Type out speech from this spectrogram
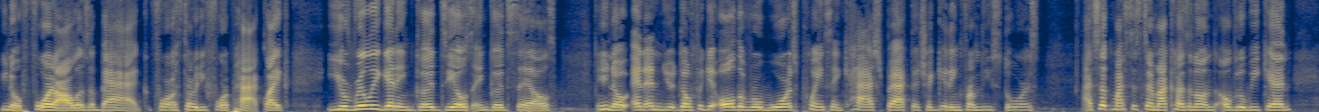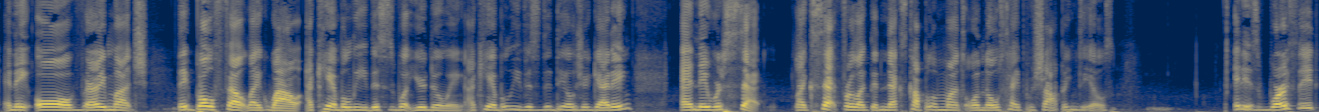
you know, $4 a bag for a 34 pack. Like, you're really getting good deals and good sales you know and and you don't forget all the rewards points and cash back that you're getting from these stores I took my sister and my cousin on over the weekend, and they all very much they both felt like, wow, I can't believe this is what you're doing. I can't believe this is the deals you're getting. And they were set, like set for like the next couple of months on those type of shopping deals. It is worth it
